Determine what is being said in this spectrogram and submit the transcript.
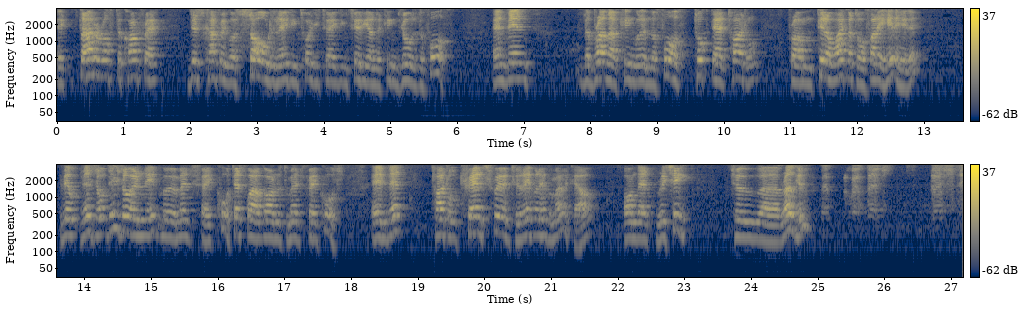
it started off the contract. This country was sold in 1820 to 1830 under King George IV. And then the brother, King William IV, took that title from Te Waikato Whareherehere. There- These are in Edinburgh Magistrate Court. That's why I've gone into Magistrate Courts. And that title transferred to Referefa Manukau on that receipt to uh, Rogan. But, but that's, that's the,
